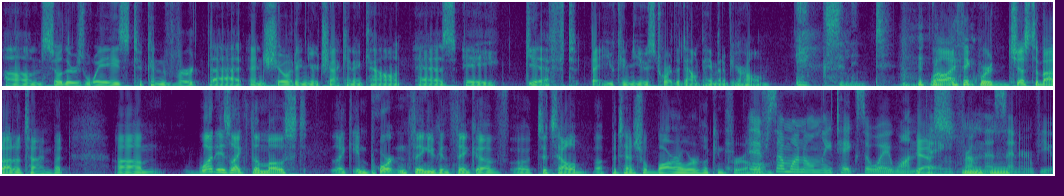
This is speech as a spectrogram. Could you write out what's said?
Um, so there's ways to convert that and show it in your checking account as a gift that you can use toward the down payment of your home. Excellent. well, I think we're just about out of time, but um, what is like the most like important thing you can think of uh, to tell a, a potential borrower looking for a home? if someone only takes away one Yes. thing from this interview.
